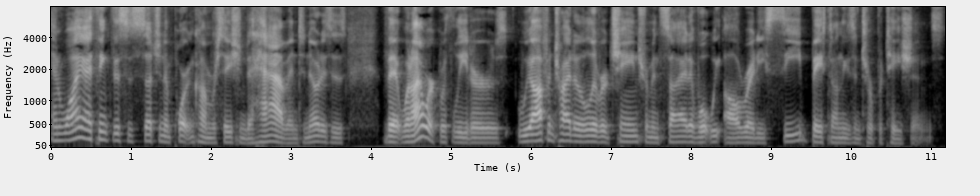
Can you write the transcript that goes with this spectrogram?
And why I think this is such an important conversation to have and to notice is that when I work with leaders, we often try to deliver change from inside of what we already see based on these interpretations.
